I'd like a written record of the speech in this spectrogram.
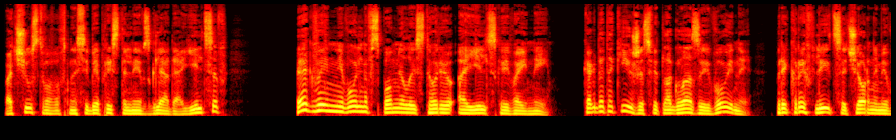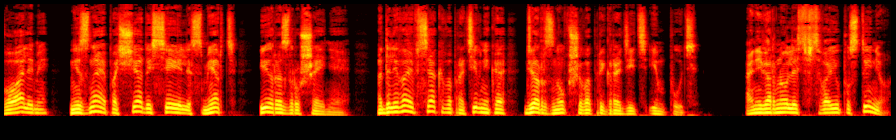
Почувствовав на себе пристальные взгляды аильцев, Эгвейн невольно вспомнила историю Аильской войны, когда такие же светлоглазые воины, прикрыв лица черными вуалями, не зная пощады, сеяли смерть и разрушение, одолевая всякого противника, дерзнувшего преградить им путь. Они вернулись в свою пустыню,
